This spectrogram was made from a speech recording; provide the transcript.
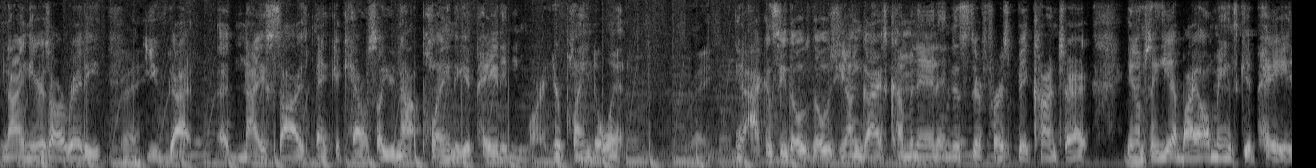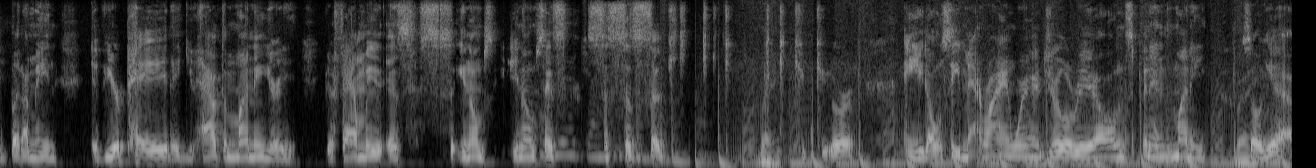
nine years already. Right. You've got a nice sized bank account, so you're not playing to get paid anymore. You're playing to win. Right. You know, I can see those those young guys coming in and this is their first big contract. You know what I'm saying? Yeah, by all means get paid. But I mean, if you're paid and you have the money, your your family is you know you know what I'm saying secure and you don't see Matt Ryan wearing jewelry or all and spending money. Right. So yeah.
